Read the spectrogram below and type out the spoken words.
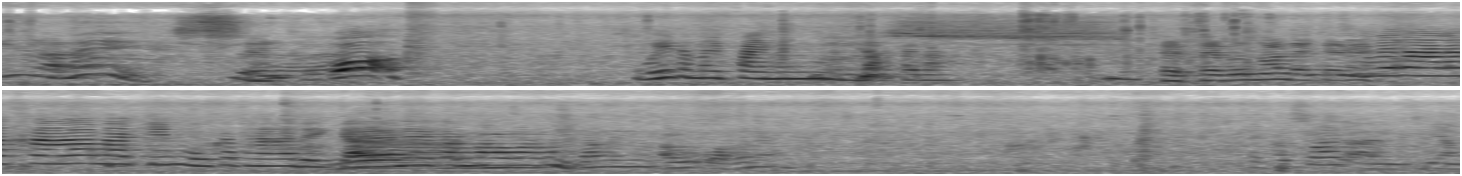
như là này โอ้วิทำไมไฟมันหนีดับไปละใส่ใส่บนนอนได้ใจถึงเวลาแล้วค่ะมากินหมูกระทะเด็กกั đây น này con mau không tăng ấu quả cái này có ชอบอันเสียง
